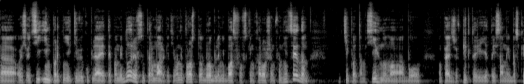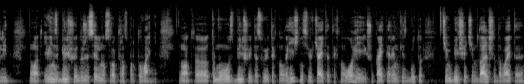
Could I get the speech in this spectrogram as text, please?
Е, Ось оці імпортні, які ви купляєте помідори в супермаркеті, вони просто оброблені басфовським хорошим фунгіцидом, типу там Сігнума або, опять же, в Пікторі є той самий баскаліт. От, і він збільшує дуже сильно срок транспортування. От, е, тому збільшуйте свою технологічність, вивчайте технології шукайте ринки збуту. Чим більше, чим далі. Давайте е,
